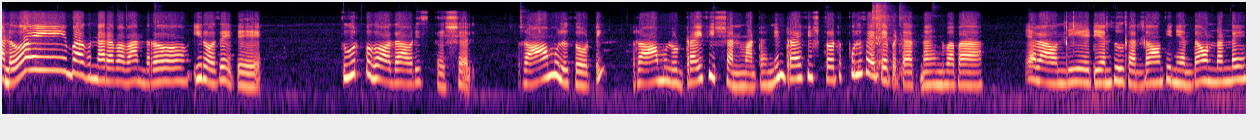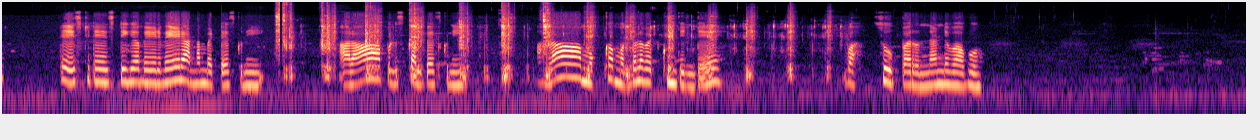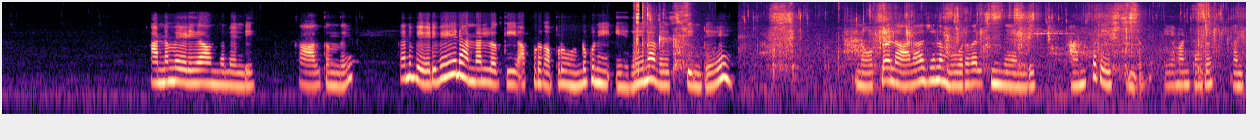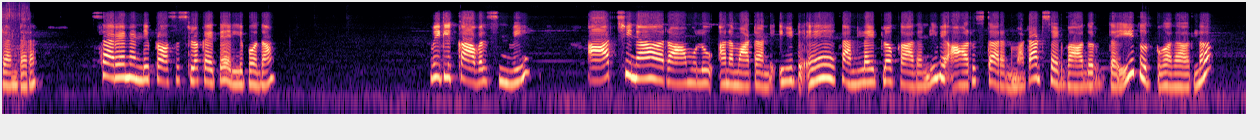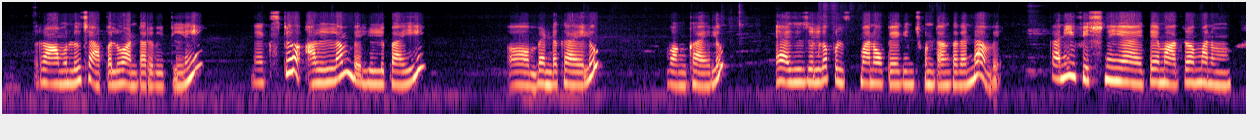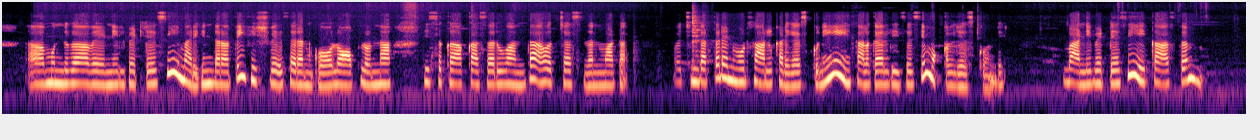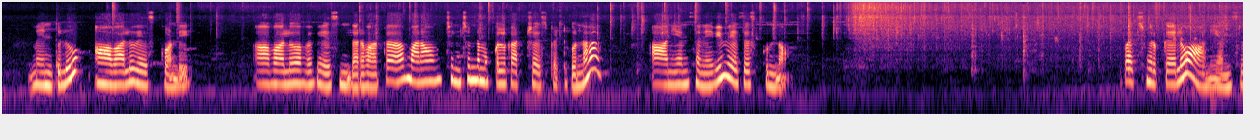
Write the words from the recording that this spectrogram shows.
Hello బాగున్నారా బాబా అందరూ? ఈరోజు అయితే తూర్పుగోదావరి స్పెషల్ రాములతోటి రాములు డ్రై ఫిష్ అనమాట అండి. డ్రై ఫిష్ తోటి పులుసు అయితే పెట్టేస్తున్నానండి బాబా. ఎలా ఉంది ఏంటి అని చూసేద్దాం తినేద్దాం ఉండండి. టేస్టీ టేస్టీగా వేడి వేడి అన్నం పెట్టేసుకుని అలా పులుసు కలిపేసుకుని అలా ముక్క ముద్దలు పెట్టుకుని తింటే బా సూపర్ ఉందండి బాబు. అన్నం వేడిగా ఉందండి కాలుతుంది. కానీ వేడి వేడి అన్నంలోకి అప్పటికప్పుడు వండుకుని ఏదైనా వేసి తింటే నోట్లో లాలాజలం ఊరవలసిందే అండి. అంత టేస్ట్ ఉంటుంది. ఏమంటారు? అంతే అంటారా? సరేనండి. ప్రాసెస్లోకి అయితే వెళ్ళిపోదాం. వీటికి కావాల్సినవి ఆర్చిన రాములు అన్నమాట అండి. ఏ సన్లైట్లో కాదండి. ఇవి ఆరుస్తారనమాట అటు సైడ్ బాగా దొరుకుతాయి. తూర్పుగోదావరిలో. రాములు చేపలు అంటారు వీటిని నెక్స్ట్ అల్లం వెల్లుల్లిపాయి బెండకాయలు వంకాయలు. యాజ్ యూజువల్గా పులుసు మనం ఉపయోగించుకుంటాం కదండి అవే. కానీ ఈ ఫిష్ని అయితే మాత్రం మనం ముందుగా వేడి నీళ్ళు పెట్టేసి మరిగిన తర్వాత ఈ ఫిష్ వేసారనుకో లోపల ఉన్న ఇసుక కసరు అంతా వచ్చేస్తుంది అనమాట వచ్చిన తర్వాత రెండు మూడు సార్లు కడిగేసుకుని తలకాయలు తీసేసి ముక్కలు చేసుకోండి. బండి పెట్టేసి కాస్త మెంతులు ఆవాలు వేసుకోండి. ఆవాలు అవి వేసిన తర్వాత మనం చిన్న చిన్న ముక్కలు కట్ చేసి పెట్టుకున్న ఆనియన్స్ అనేవి వేసేసుకుందాం. పచ్చిమిరపకాయలు ఆనియన్స్.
